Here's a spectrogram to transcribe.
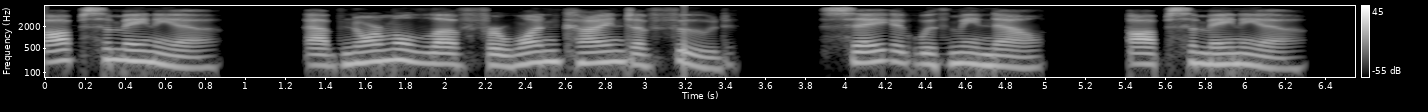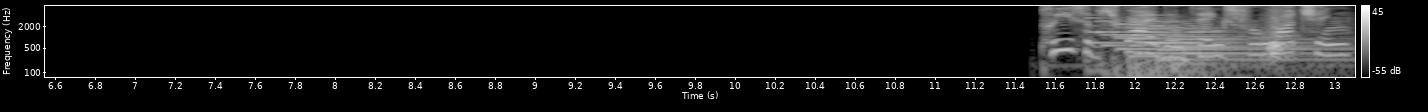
Opsomania, abnormal love for one kind of food, say it with me now, opsomania. Please subscribe and thanks for watching.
